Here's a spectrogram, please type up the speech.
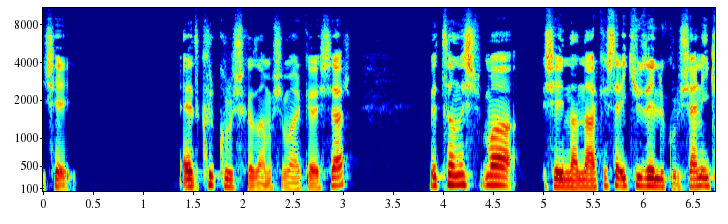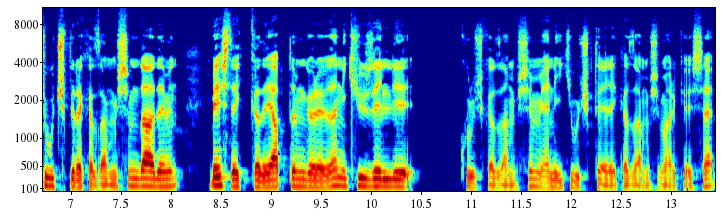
şey Evet 40 kuruş kazanmışım arkadaşlar. Ve tanışma şeyinden de arkadaşlar 250 kuruş yani 2,5 lira kazanmışım. Daha demin 5 dakikada yaptığım görevden 250 kuruş kazanmışım. Yani 2,5 TL kazanmışım arkadaşlar.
